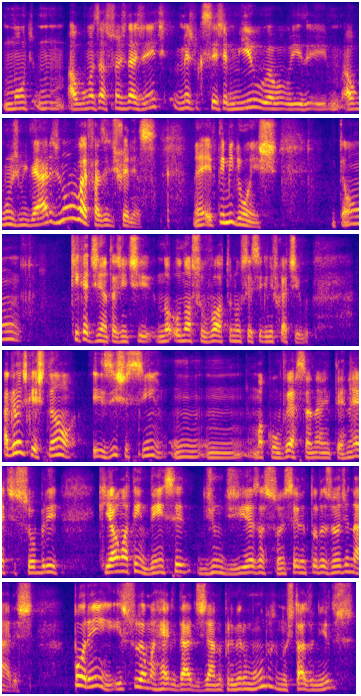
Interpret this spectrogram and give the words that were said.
um, um, algumas ações da gente, mesmo que seja mil ou e, alguns milhares, não vai fazer diferença. Né? Ele tem milhões. Então, o que, que adianta a gente, no, o nosso voto não ser significativo? A grande questão, existe sim um, um, uma conversa na internet sobre que há uma tendência de um dia as ações serem todas ordinárias. Porém, isso é uma realidade já no primeiro mundo, nos Estados Unidos,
